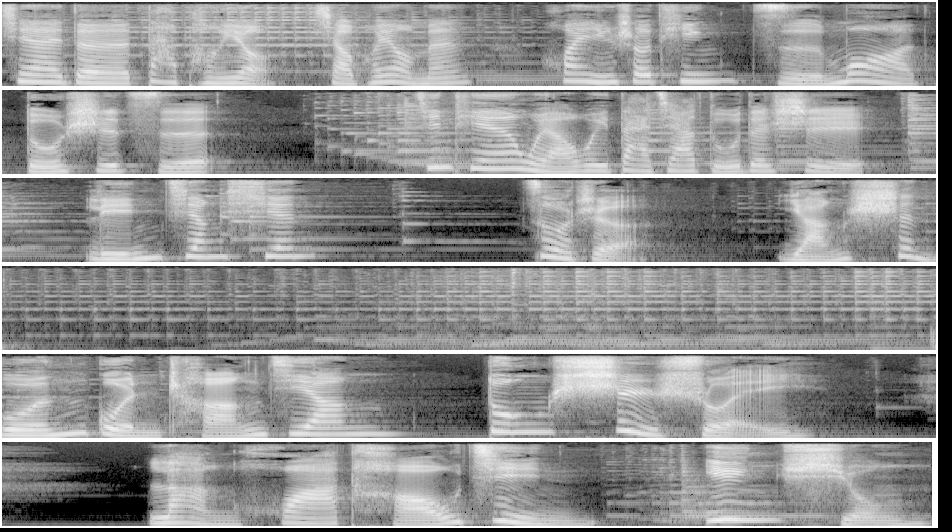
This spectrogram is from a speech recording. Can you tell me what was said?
亲爱的，大朋友、小朋友们，欢迎收听子墨读诗词。今天我要为大家读的是《临江仙》，作者杨慎。滚滚长江东逝水，浪花淘尽英雄。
